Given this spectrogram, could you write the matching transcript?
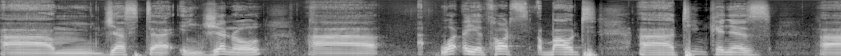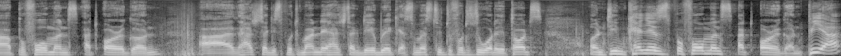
um, just uh, in general, uh, what are your thoughts about uh, Team Kenya's uh, performance at Oregon. Uh, the hashtag is Sport Monday, hashtag Daybreak, SMS 2242. What are your thoughts on Team Kenya's performance at Oregon? Pia,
